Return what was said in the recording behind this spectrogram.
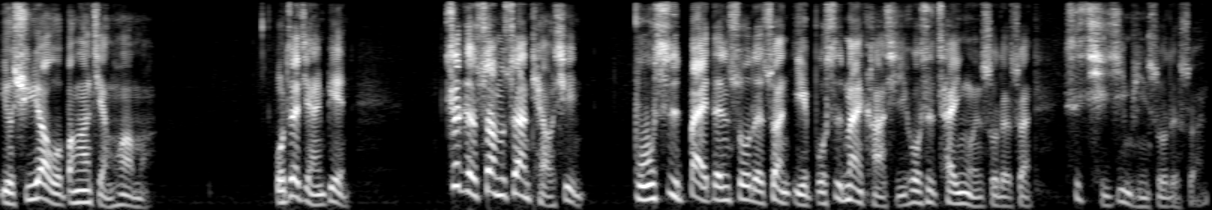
有需要我帮他讲话吗？我再讲一遍，这个算不算挑衅？不是拜登说的算，也不是麦卡锡或是蔡英文说的算，是习近平说的算。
